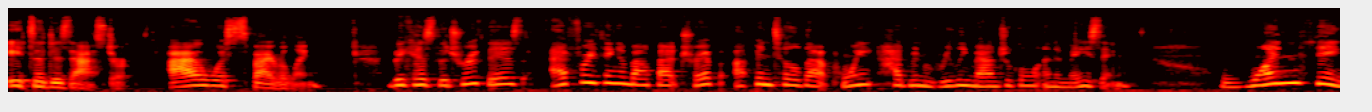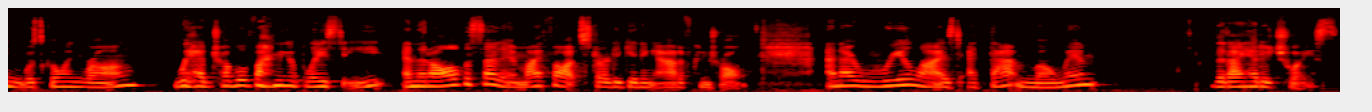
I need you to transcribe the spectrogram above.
It's a disaster. I was spiraling. Because the truth is, everything about that trip up until that point had been really magical and amazing. One thing was going wrong. We had trouble finding a place to eat, and then all of a sudden, my thoughts started getting out of control. And I realized at that moment that I had a choice.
